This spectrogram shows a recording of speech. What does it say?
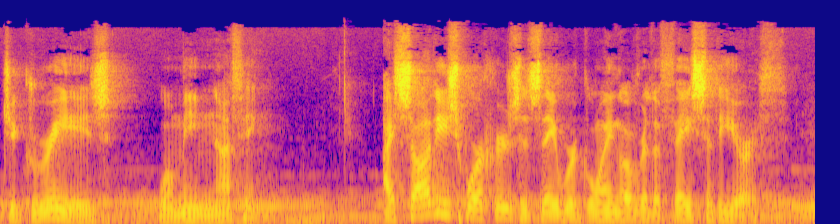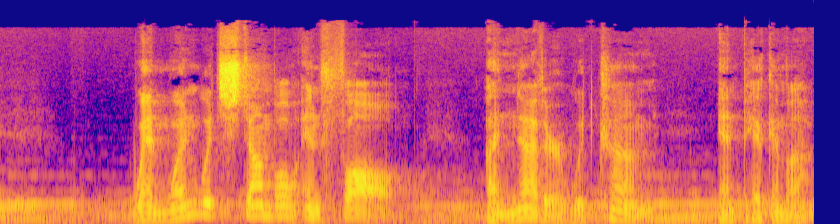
Degrees will mean nothing. I saw these workers as they were going over the face of the earth. When one would stumble and fall, another would come and pick him up.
